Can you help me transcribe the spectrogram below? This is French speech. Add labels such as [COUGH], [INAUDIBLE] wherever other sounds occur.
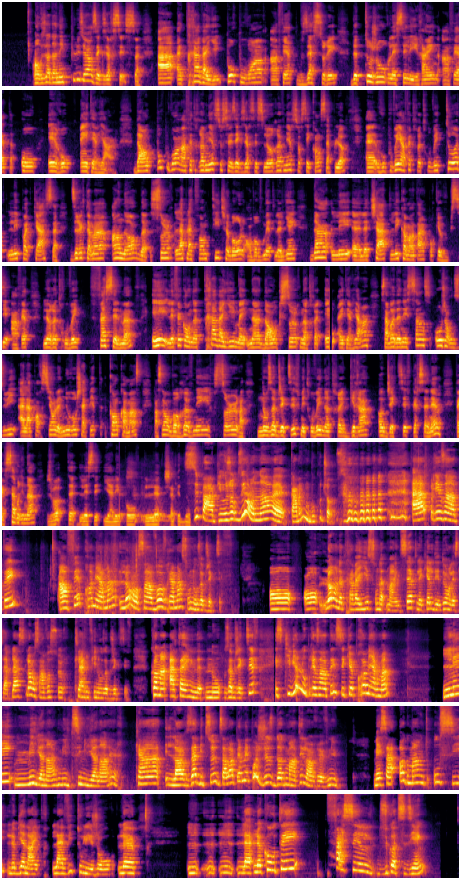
on vous a donné plusieurs exercices à, travailler pour pouvoir, en fait, vous assurer de toujours laisser les rênes, en fait, au héros intérieur. Donc, pour pouvoir en fait revenir sur ces exercices-là, revenir sur ces concepts-là, euh, vous pouvez en fait retrouver tous les podcasts directement en ordre sur la plateforme Teachable. On va vous mettre le lien dans les, euh, le chat, les commentaires pour que vous puissiez en fait le retrouver facilement. Et l'effet qu'on a travaillé maintenant donc sur notre héros intérieur, ça va donner sens aujourd'hui à la portion, le nouveau chapitre qu'on commence, parce que là, on va revenir sur nos objectifs, mais trouver notre grand objectif personnel. Fait que Sabrina, je vais te laisser y aller pour le chapitre 2. Super. Puis aujourd'hui, on a euh, quand même beaucoup de choses [LAUGHS] à présenter. En fait, premièrement, là, on s'en va vraiment sur nos objectifs on, là, on a travaillé sur notre mindset, lequel des deux on laisse la place. Là, on s'en va sur clarifier nos objectifs. Comment atteindre nos objectifs. Et ce qu'ils viennent nous présenter, c'est que premièrement, les millionnaires, multimillionnaires, quand leurs habitudes, ça leur permet pas juste d'augmenter leurs revenus, mais ça augmente aussi le bien-être, la vie de tous les jours, le, le, le côté facile du quotidien,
